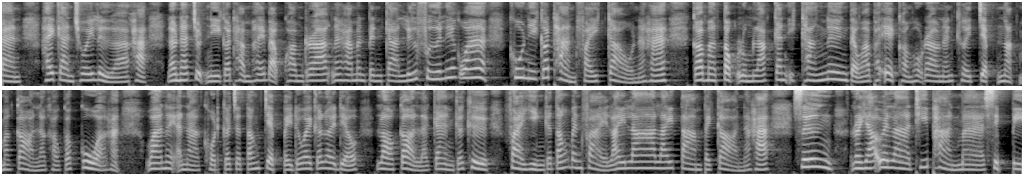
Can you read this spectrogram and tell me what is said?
การให้การช่วยเหลือค่ะ แล้วณจุดนี้ก็ทำให้แบบความรักนะคะ มันเป็นการลื้อฟื้นเรียกว่า คู่นี้ก็ฐานไฟเก่านะคะ ก็มาตกหลุมรักกันอีกครั้งหนึ่งแต่ว่าพระเอกของพวกเรานั้นเคยเจ็บหนักมาก่อนแล้วเขาก็กลัวค่ะ ว่าในอนาคตก็จะต้องเจ็บไปด้วยก็เลยเดี๋ยวรอก่อนละกันก็คือฝ่ายหญิงก็ต้องเป็นฝ่ายไล่ล่าไล่ตามไปก่อนนะคะ ซึ่งระยะเวลาที่ผ่านมา 10 ปี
